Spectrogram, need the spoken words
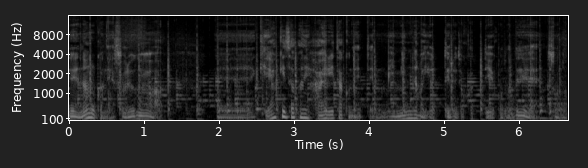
でなんかねそれがえー、欅坂に入りたくないってみんなが言ってるとかっていうことでその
